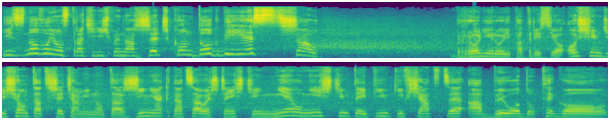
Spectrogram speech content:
I znowu ją straciliśmy na rzecz Kondogbi. Jest strzał. Broni Rui Patricio. 83 minuta. Żiniak na całe szczęście nie umieścił tej piłki w siatce, a było do tego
